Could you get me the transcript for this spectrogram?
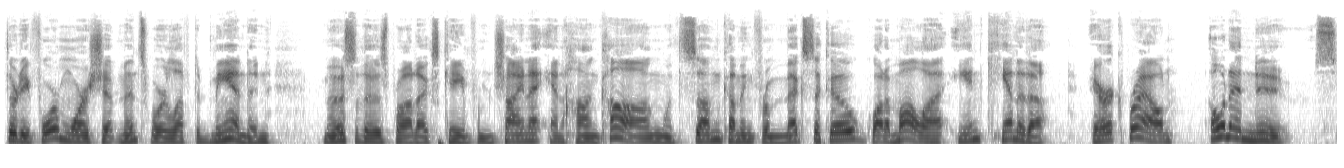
34 more shipments were left abandoned. Most of those products came from China and Hong Kong, with some coming from Mexico, Guatemala, and Canada. Eric Brown, ONN News.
